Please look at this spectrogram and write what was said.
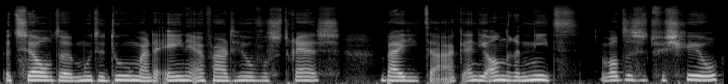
hetzelfde moeten doen, maar de ene ervaart heel veel stress bij die taak en die andere niet. Wat is het verschil?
